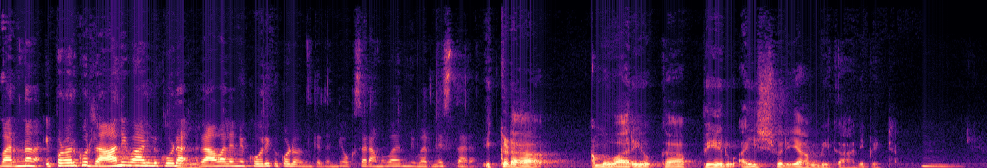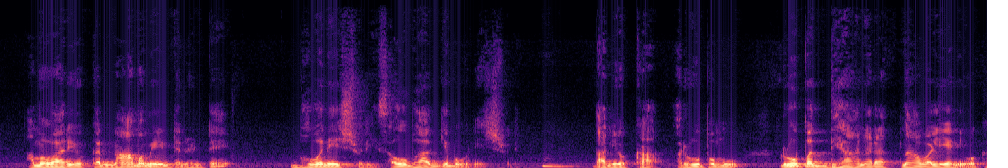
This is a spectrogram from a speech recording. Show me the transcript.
వర్ణన ఇప్పటివరకు రాని వాళ్ళు కూడా రావాలనే కోరిక కూడా ఉంది కదండి. ఒకసారి అమ్మవారిని వర్ణిస్తారా? ఇక్కడ అమ్మవారి యొక్క పేరు ఐశ్వర్యాంబిక అని పెట్టాం. మ్మ్. అమ్మవారి యొక్క నామం ఏంటనంటే భువనేశ్వరి సౌభాగ్య భువనేశ్వరి. దాని యొక్క రూపము రూపధ్యాన రత్నావళి అని ఒక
